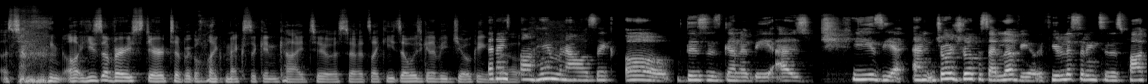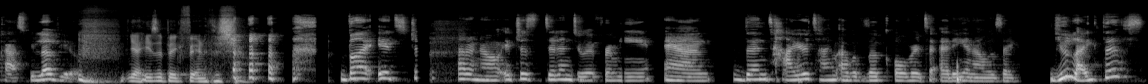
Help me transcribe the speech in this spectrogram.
uh, something, oh, he's a very stereotypical like Mexican guy too. So it's like he's always gonna be joking. And about. I saw him, and I was like, oh, this is gonna be as cheesy. And George Lopez, I love you. If you're listening to this podcast, we love you. yeah, he's a big fan of the show. but it's just, I don't know, it just didn't do it for me. And the entire time, I would look over to Eddie, and I was like, you like this?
